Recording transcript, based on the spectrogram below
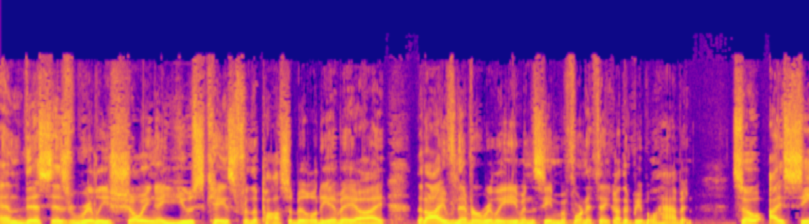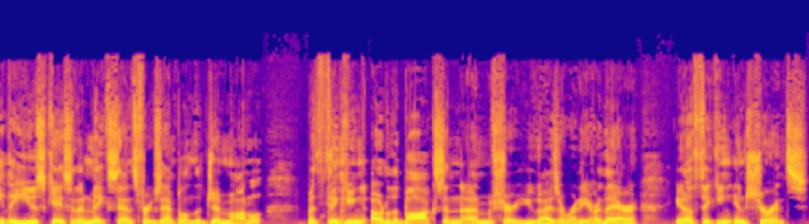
And this is really showing a use case for the possibility of AI that I've never really even seen before, and I think other people haven't. So I see the use case and it makes sense, for example, in the gym model. But thinking out of the box, and I'm sure you guys already are there, you know, thinking insurance,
